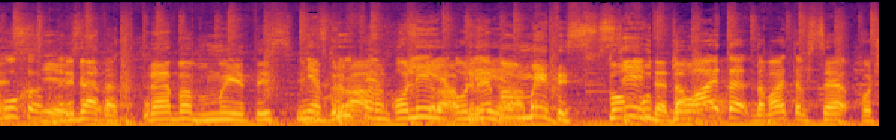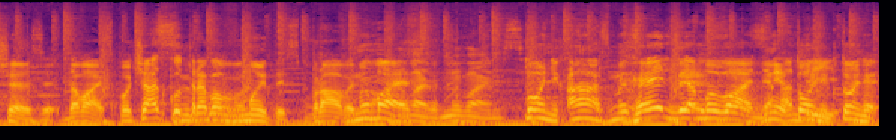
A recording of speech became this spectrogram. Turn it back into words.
кухар. Ребята, треба вмитись. Ні, кухар, олія, Треба олія. вмитись. Стійте, стопудово. давайте, давайте все по черзі. Давай, спочатку треба вмитись, правильно. Вмиваєшся. Тонік. А, зми... Гель для мивання. Ні, Андрій. тонік, тонік.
